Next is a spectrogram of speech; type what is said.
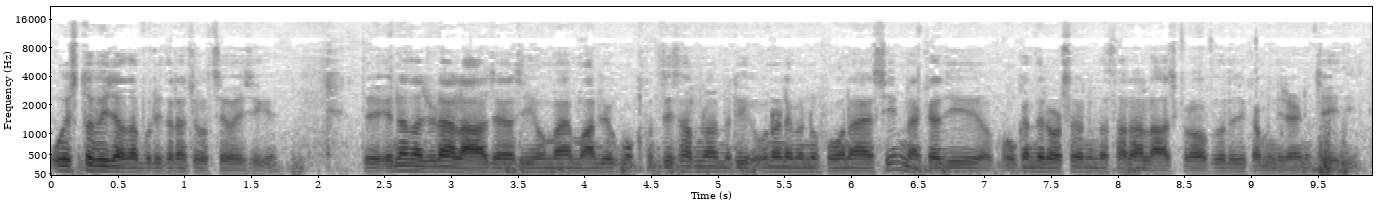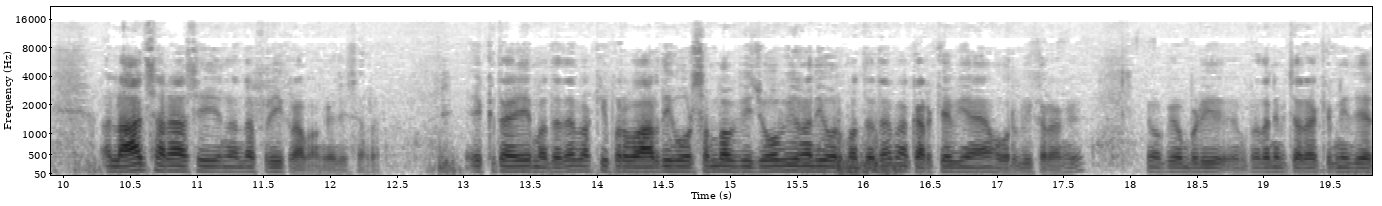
ਉਹ ਇਸ ਤੋਂ ਵੀ ਜ਼ਿਆਦਾ ਬੁਰੀ ਤਰ੍ਹਾਂ ਝੁਲਸੇ ਹੋਏ ਸੀਗੇ। ਤੇ ਇਹਨਾਂ ਦਾ ਜਿਹੜਾ ਇਲਾਜ ਹੈ, ਅਸੀਂ ਉਹ ਮੈਂ ਮਾਨਯੋਗ ਮੁੱਖ ਮੰਤਰੀ ਸਾਹਿਬ ਨਾਲ ਮੇਰੀ, ਉਹਨਾਂ ਨੇ ਮੈਨੂੰ ਫੋਨ ਆਇਆ ਸੀ, ਮੈਂ ਕਿਹਾ ਜੀ, ਉਹ ਕਹਿੰਦੇ ਡਾਕਟਰ ਸਾਹਿਬ, ਇਹਨਾਂ ਦਾ ਸਾਰਾ ਇਲਾਜ ਕਰਾਓ ਉਹਦੇ 'ਚ ਕਮੀ ਨਹੀਂ ਰਹਿਣੀ ਚਾਹੀਦੀ। ਇਲਾਜ ਸਾਰਾ ਅਸੀਂ ਇਹਨਾਂ ਦਾ ਫ੍ਰੀ ਕਰਾਵਾਂਗੇ ਜੀ ਸਾਰਾ। ਇੱਕ ਤਾਂ ਇਹ ਮਦਦ ਹੈ, ਬਾਕੀ ਪਰਿਵਾਰ ਦੀ ਹੋਰ ਸੰਭਵ ਵੀ, ਜੋ ਵੀ ਉਹਨਾਂ ਦੀ ਹੋਰ ਮਦਦ ਹੈ, ਮੈਂ ਕਰਕੇ ਵੀ ਆਇਆ, ਹੋਰ ਵੀ ਕਰਾਂਗੇ। ਕਿਉਂਕਿ ਉਹ ਬੜੀ, ਪਤਾ ਨਹੀਂ ਵਿਚਾਰਾ ਕਿੰਨੀ ਦੇਰ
